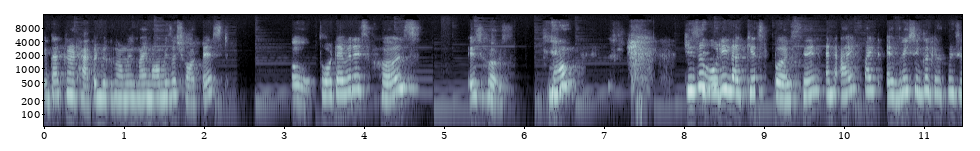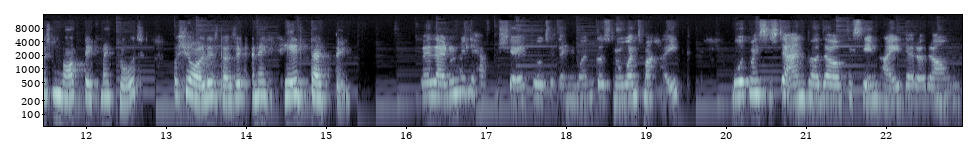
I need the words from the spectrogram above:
that cannot happen because my mom is the shortest. oh So whatever is hers is hers. Mom, she's the only luckiest person, and I fight every single time my sister not take my clothes, but she always does it, and I hate that thing. well i don't really have to share clothes with anyone because no one's my height both my sister and brother are of the same height they're around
